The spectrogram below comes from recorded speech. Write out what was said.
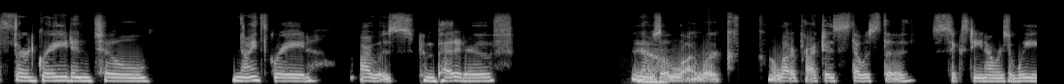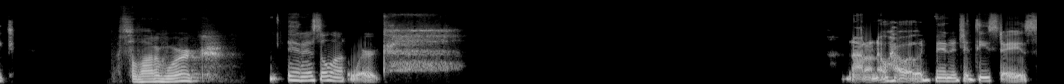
third grade until ninth grade, I was competitive. And that was a lot of work, a lot of practice. That was the 16 hours a week. That's a lot of work. It is a lot of work. I don't know how I would manage it these days.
